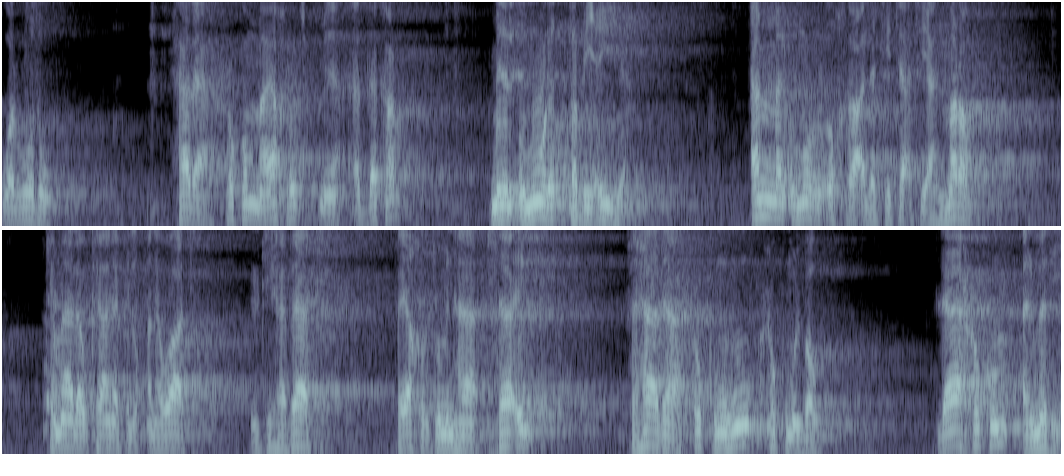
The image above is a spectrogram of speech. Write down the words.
والوضوء. هذا حكم ما يخرج من الذكر من الأمور الطبيعية. أما الأمور الأخرى التي تأتي عن مرض كما لو كان في القنوات التهابات فيخرج منها سائل فهذا حكمه حكم البول لا حكم المذي.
